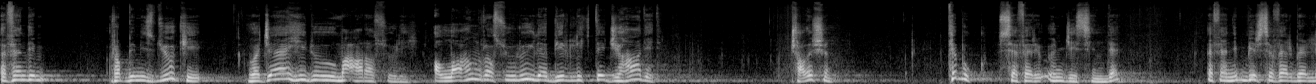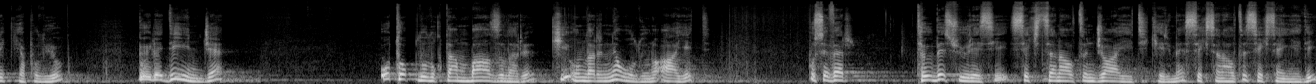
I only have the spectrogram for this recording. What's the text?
Efendim Rabbimiz diyor ki cahidu ma'a rasulih. Allah'ın Resulü ile birlikte cihad edin. Çalışın. Tebuk seferi öncesinde efendim bir seferberlik yapılıyor. Böyle deyince o topluluktan bazıları ki onların ne olduğunu ayet bu sefer Tevbe suresi 86. ayeti kerime 86-87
